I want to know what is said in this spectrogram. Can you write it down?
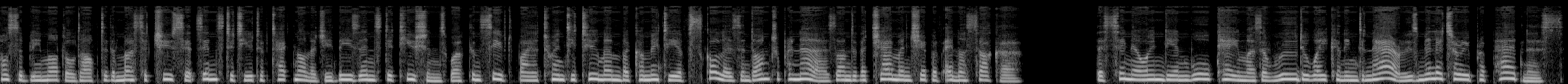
possibly modeled after the Massachusetts Institute of Technology. These institutions were conceived by a 22-member committee of scholars and entrepreneurs under the chairmanship of N. The Sino-Indian War came as a rude awakening to Nehru's military preparedness.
